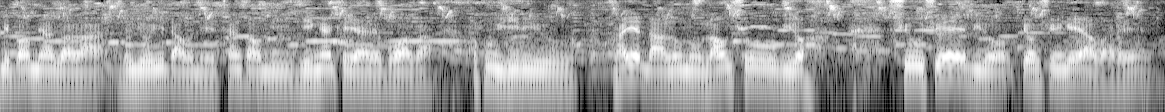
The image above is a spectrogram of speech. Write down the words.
နှစ်ပေါင်းများစွာကလူမျိုးရေးတာဝန်တွေထမ်းဆောင်ပြီးရေငတ်ခဲ့ရတဲ့ဘဝကအခုရေတွေကိုငါးရက်တာလုံးလုံးလောင်းချိုးပြီးတော့ရှိုးရွှဲပြီးတော့ပျော်ရွှင်ခဲ့ရပါတယ်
